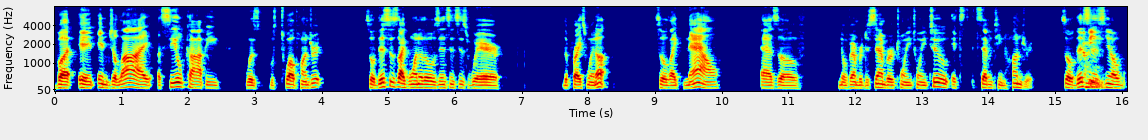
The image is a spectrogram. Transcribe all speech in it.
but in in July, a sealed copy was was 1200. So this is like one of those instances where the price went up. So like now, as of November December 2022, it's 1700. So this I mean- is, you know,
